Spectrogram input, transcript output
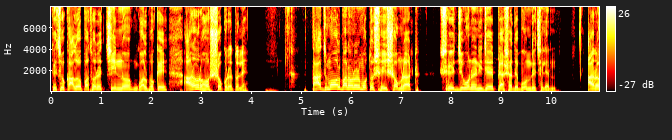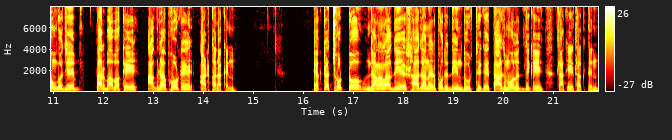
কিছু কালো পাথরের চিহ্ন গল্পকে আরও রহস্য করে তোলে। তাজমহল বানানোর মতো সেই সম্রাট শেষ জীবনে নিজের প্রাসাদে বন্দি ছিলেন। আওরঙ্গজেব তার বাবাকে আগ্রা ফোর্টে আটকা রাখেন। একটা ছোট্ট জানালা দিয়ে শাহজাহানের প্রতিদিন দূর থেকে তাজমহলের দিকে তাকিয়ে থাকতেন।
